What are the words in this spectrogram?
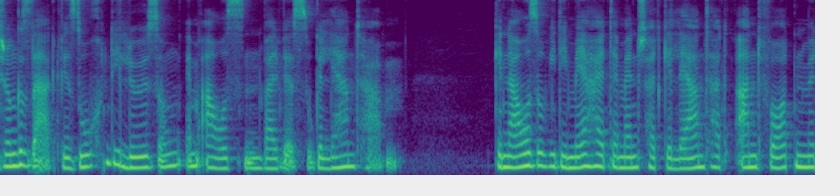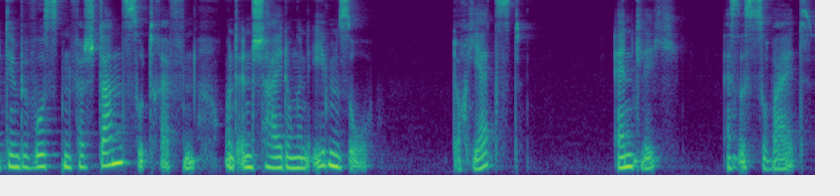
schon gesagt, wir suchen die Lösung im Außen, weil wir es so gelernt haben genauso wie die Mehrheit der Menschheit gelernt hat, Antworten mit dem bewussten Verstand zu treffen und Entscheidungen ebenso. Doch jetzt, endlich, es ist soweit,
